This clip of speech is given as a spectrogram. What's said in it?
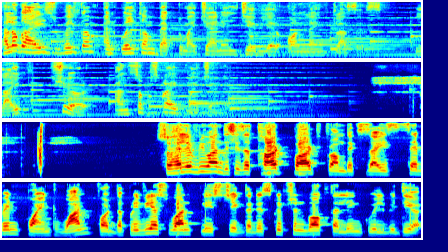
Hello guys, welcome and welcome back to my channel JBR Online Classes. Like, share and subscribe my channel. So hello everyone, this is the third part from the exercise 7.1. For the previous one, please check the description box, the link will be there.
